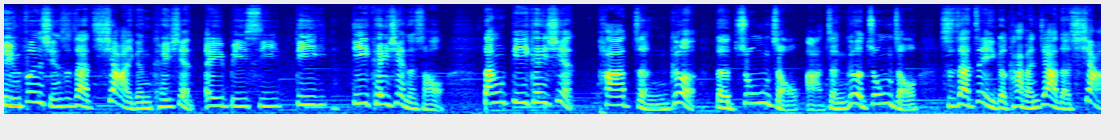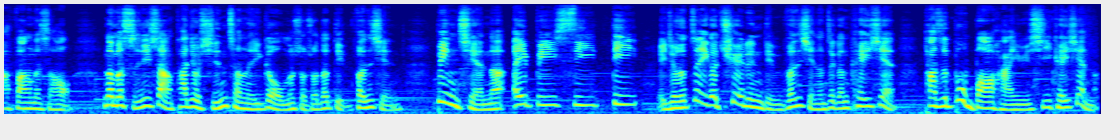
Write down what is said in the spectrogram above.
顶分型是在下一根 K 线 A、B、C、D、D K 线的时候，当 D K 线它整个的中轴啊，整个中轴是在这一个开盘价的下方的时候，那么实际上它就形成了一个我们所说的顶分型，并且呢 A、B、C、D，也就是这个确定顶分型的这根 K 线，它是不包含于 C K 线的。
